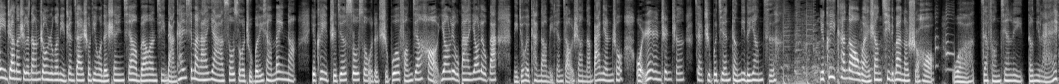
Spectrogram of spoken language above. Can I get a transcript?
嘿，这样的时刻当中，如果你正在收听我的声音，千万不要忘记打开喜马拉雅，搜索主播李小妹呢，也可以直接搜索我的直播房间号幺六八幺六八，你就会看到每天早上的八点钟，我认认真真在直播间等你的样子，也可以看到晚上七点半的时候，我在房间里等你来。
